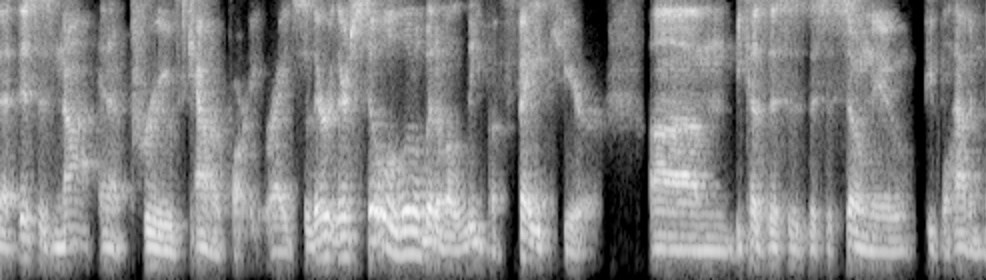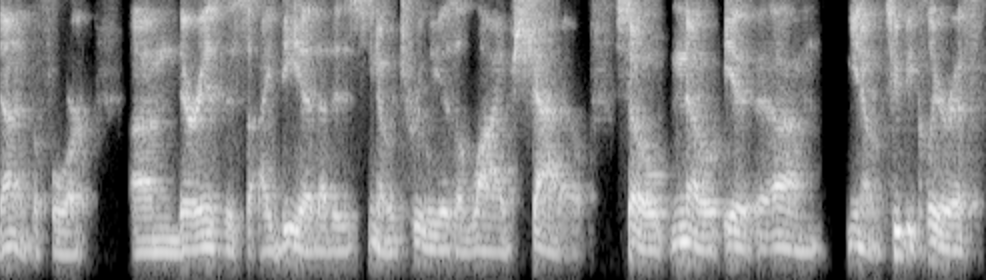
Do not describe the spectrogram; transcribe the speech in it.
that this is not an approved counterparty, right? So there, there's still a little bit of a leap of faith here um, because this is this is so new. People haven't done it before. Um, there is this idea that is, you know, it truly is a live shadow. So no, it, um, you know, to be clear, if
